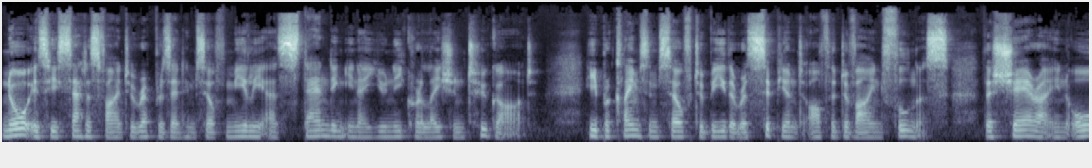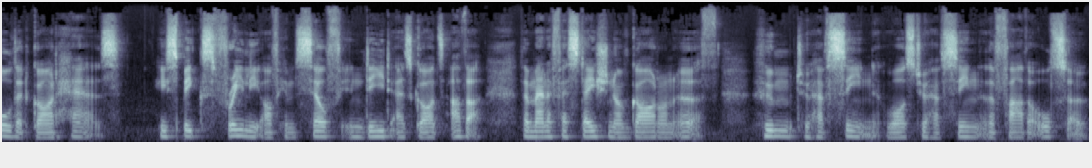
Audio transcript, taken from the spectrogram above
Nor is he satisfied to represent himself merely as standing in a unique relation to God. He proclaims himself to be the recipient of the divine fullness, the sharer in all that God has. He speaks freely of himself indeed as God's other, the manifestation of God on earth, whom to have seen was to have seen the Father also,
